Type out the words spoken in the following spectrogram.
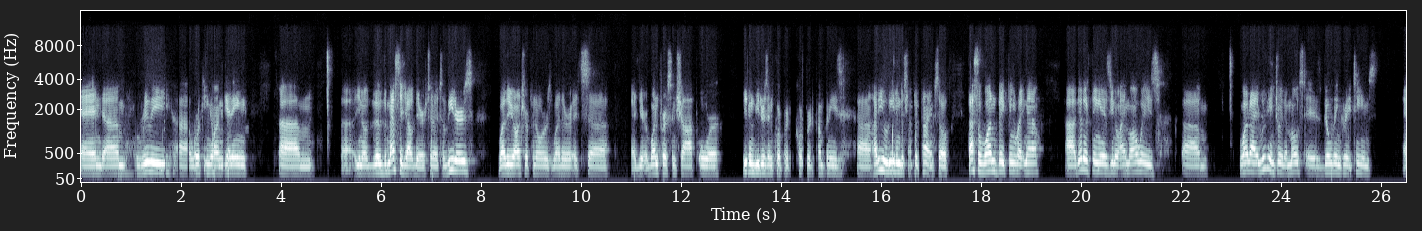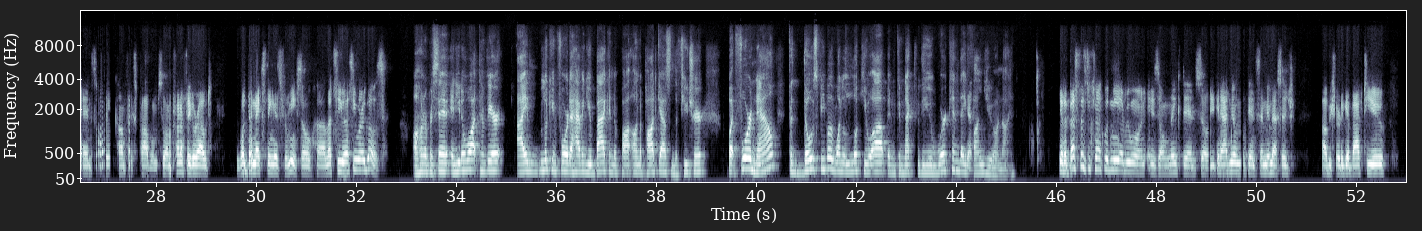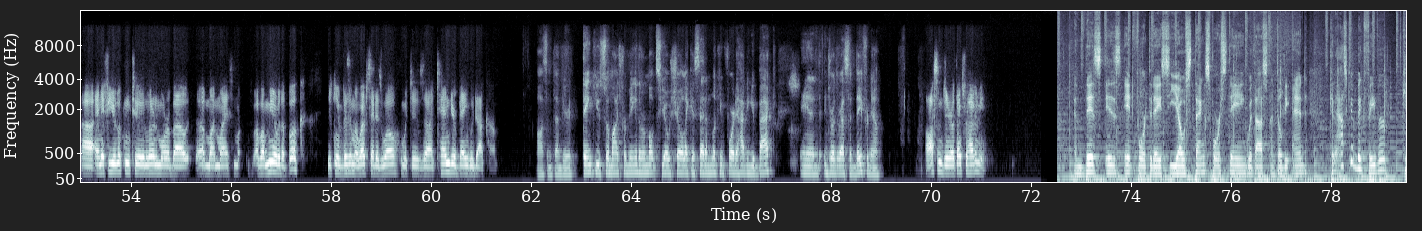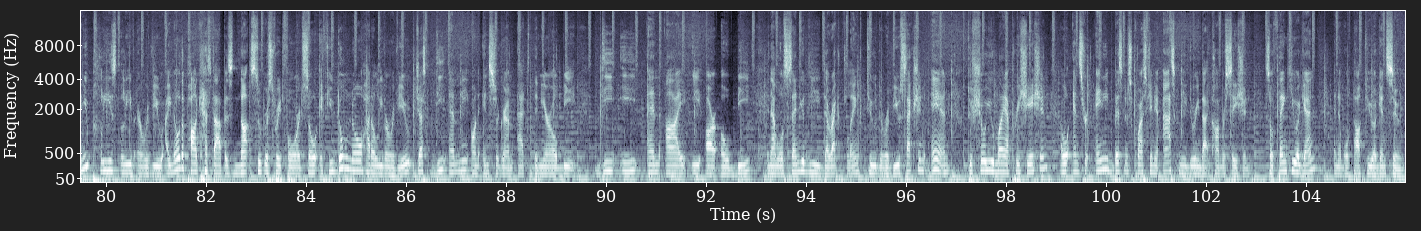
and um, really uh, working on getting um, uh, you know the, the message out there to, to leaders whether you're entrepreneurs, whether it's your one person shop or even leaders in corporate corporate companies. How do you lead in disruptive times? So that's the one big thing right now. Uh, the other thing is, you know, I'm always um, what I really enjoy the most is building great teams and solving complex problems. So I'm trying to figure out what the next thing is for me. So uh, let's see, let's see where it goes. 100%. And you know what, Tanvir, I'm looking forward to having you back in the po- on the podcast in the future. But for now, for those people who want to look you up and connect with you, where can they yes. find you online? Yeah, the best place to connect with me, everyone, is on LinkedIn. So you can add me on LinkedIn, send me a message. I'll be sure to get back to you. Uh, and if you're looking to learn more about uh, my, my, about me or the book, you can visit my website as well, which is uh, tanvirbhangoo.com. Awesome, Tanvir. Thank you so much for being in the Remote CEO show. Like I said, I'm looking forward to having you back and enjoy the rest of the day for now. Awesome, Gino. Thanks for having me. And this is it for today, CEOs. Thanks for staying with us until the end. Can I ask you a big favor? Can you please leave a review? I know the podcast app is not super straightforward, so if you don't know how to leave a review, just DM me on Instagram at DenieroB. D E N I E R O B, and I will send you the direct link to the review section. And to show you my appreciation, I will answer any business question you ask me during that conversation. So thank you again, and I will talk to you again soon.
